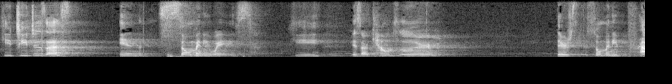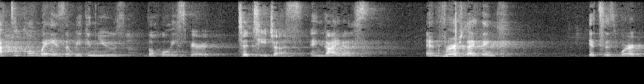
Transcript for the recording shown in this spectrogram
He teaches us in so many ways. He is our counselor. There's so many practical ways that we can use the Holy Spirit to teach us and guide us. And first, I think it's His Word.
